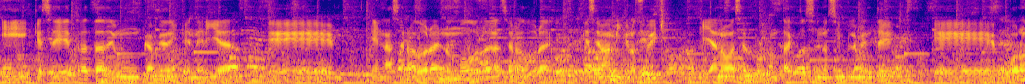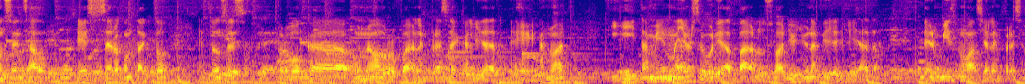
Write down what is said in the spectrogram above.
y que se trata de un cambio de ingeniería eh, en la cerradura, en un módulo de la cerradura que se llama microswitch, que ya no va a ser por contacto, sino simplemente eh, por un sensado. Es cero contacto, entonces provoca un ahorro para la empresa de calidad eh, anual y también mayor seguridad para el usuario y una fidelidad del mismo hacia la empresa.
